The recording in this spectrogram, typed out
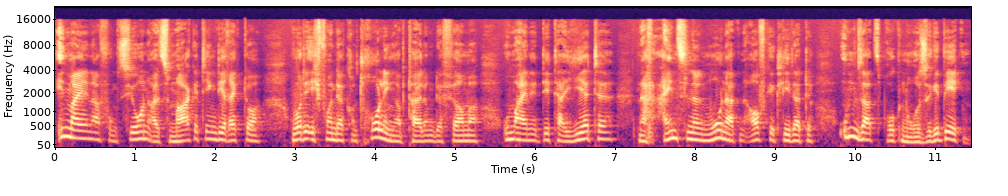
In meiner Funktion als Marketingdirektor wurde ich von der Controlling-Abteilung der Firma um eine detaillierte, nach einzelnen Monaten aufgegliederte Umsatzprognose gebeten.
